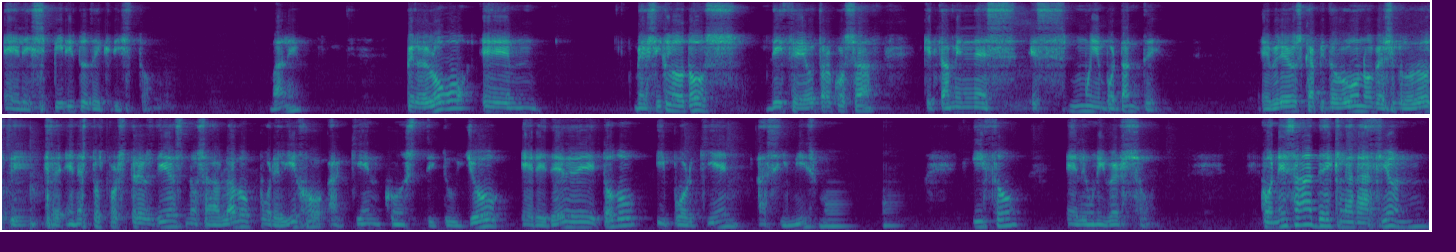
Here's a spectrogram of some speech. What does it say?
el Espíritu de Cristo. ¿Vale? Pero luego, eh, versículo 2 dice otra cosa que también es, es muy importante. Hebreos capítulo 1, versículo 2 dice, en estos postreros días nos ha hablado por el Hijo a quien constituyó heredero de todo y por quien asimismo hizo el universo. Con esa declaración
